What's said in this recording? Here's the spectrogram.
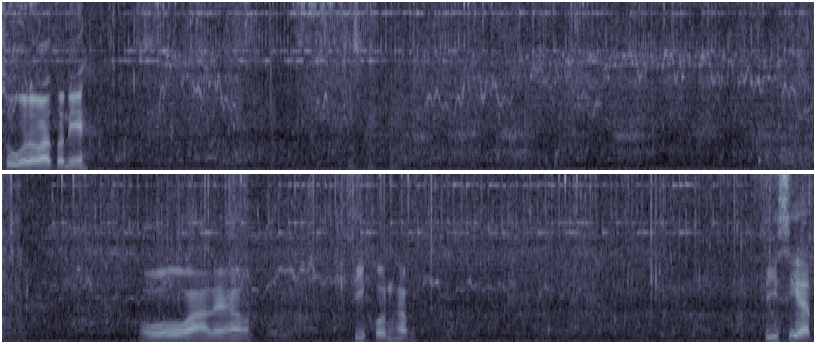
สู้แล้วว่าตัวนี้ โอ้ว่าแล้วสี่คนครับสีเสียด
